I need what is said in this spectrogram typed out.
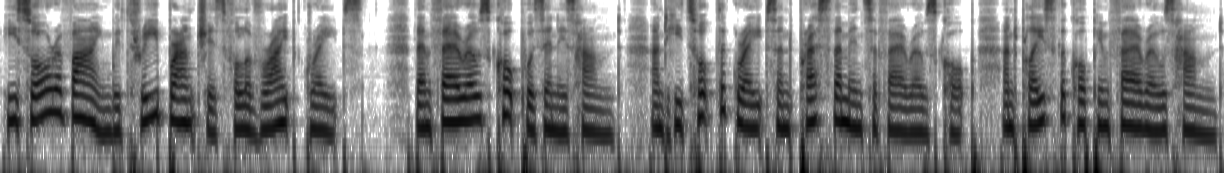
he saw a vine with three branches full of ripe grapes. Then Pharaoh's cup was in his hand, and he took the grapes and pressed them into Pharaoh's cup, and placed the cup in Pharaoh's hand.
